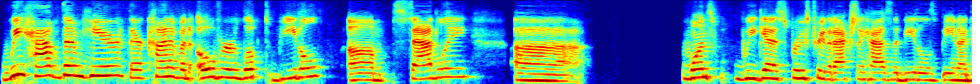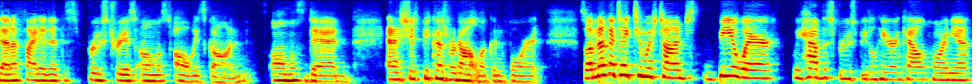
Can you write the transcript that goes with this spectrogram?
we have them here. They're kind of an overlooked beetle. Um, sadly, uh, once we get a spruce tree that actually has the beetles being identified in it, the spruce tree is almost always gone, almost dead. And it's just because we're not looking for it. So I'm not gonna take too much time, just be aware. We have the spruce beetle here in California.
